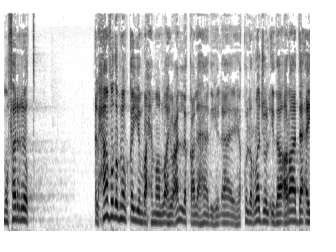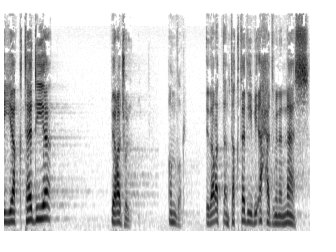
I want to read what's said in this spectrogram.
مفرط. الحافظ ابن القيم رحمه الله يعلق على هذه الآية يقول الرجل إذا أراد أن يقتدي برجل انظر. إذا أردت أن تقتدي بأحد من الناس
